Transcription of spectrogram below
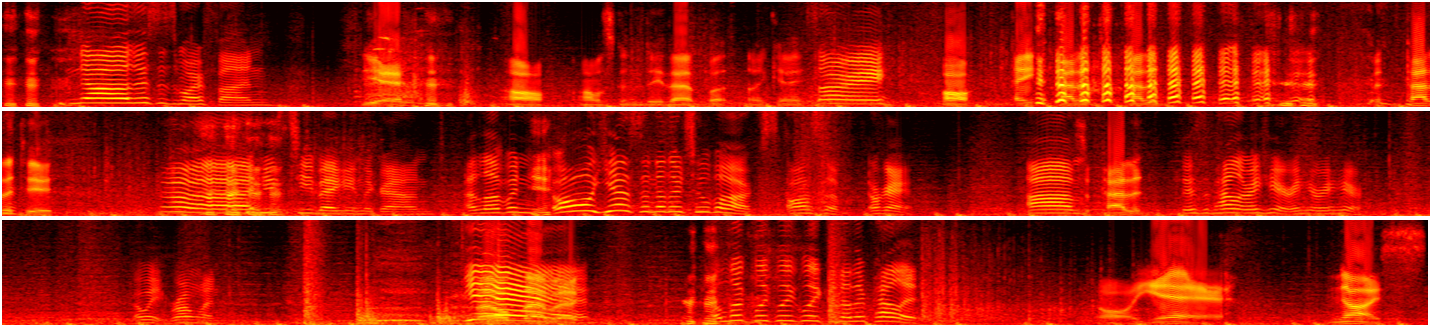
No, this is more fun. yeah. oh, I was gonna do that, but okay. Sorry. Oh, hey, pallet, pallet, pallet here. Ah, he's teabagging the ground. I love when. Yeah. Oh yes, another toolbox. Awesome. Okay. Um, It's a pallet. there's a pallet right here, right here, right here. Oh wait, wrong one. Yeah. oh look, look, look, look, another pallet. Oh yeah. Nice.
